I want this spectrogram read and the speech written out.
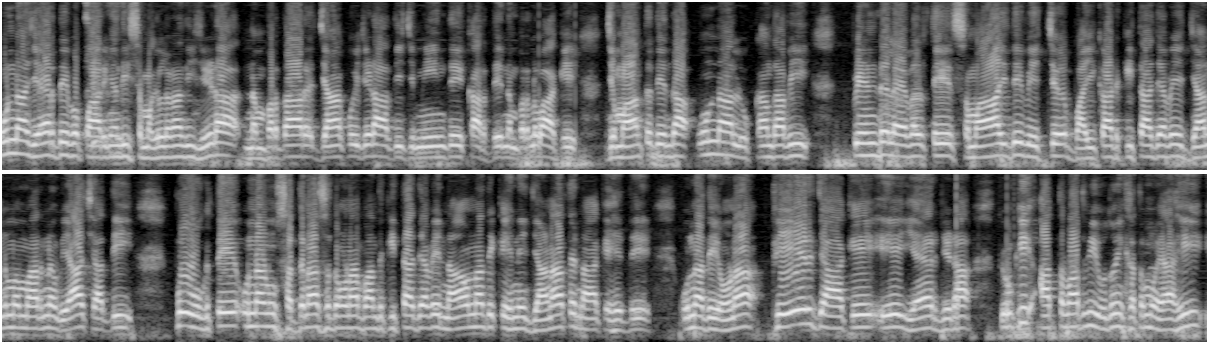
ਉਹਨਾਂ ਜ਼ਹਿਰ ਦੇ ਵਪਾਰੀਆਂ ਦੀ, ਸਮਗਲਰਾਂ ਦੀ ਜਿਹੜਾ ਨੰਬਰਦਾਰ ਜਾਂ ਕੋਈ ਜਿਹੜਾ ਆਪਦੀ ਜ਼ਮੀਨ ਦੇ ਘਰ ਦੇ ਨੰਬਰ ਲਵਾ ਕੇ ਜ਼ਮਾਨਤ ਦਿੰਦਾ, ਉਹਨਾਂ ਲੋਕਾਂ ਦਾ ਵੀ ਪਿੰਡ ਲੈਵਲ ਤੇ ਸਮਾਜ ਦੇ ਵਿੱਚ ਬਾਈਕਾਟ ਕੀਤਾ ਜਾਵੇ। ਜਨਮ, ਮਰਨ, ਵਿਆਹ, ਸ਼ਾਦੀ ਭੋਗ ਤੇ ਉਹਨਾਂ ਨੂੰ ਸੱਦਣਾ ਸਦਾਉਣਾ ਬੰਦ ਕੀਤਾ ਜਾਵੇ, ਨਾ ਉਹਨਾਂ ਦੇ ਕਿਸੇ ਨੇ ਜਾਣਾ ਤੇ ਨਾ ਕਿਸੇ ਦੇ ਉਹਨਾਂ ਦੇ ਆਉਣਾ। ਫੇਰ ਜਾ ਕੇ ਇਹ ਯਹਿਰ ਜਿਹੜਾ, ਕਿਉਂਕਿ ਅੱਤਵਾਦ ਵੀ ਉਦੋਂ ਹੀ ਖਤਮ ਹੋਇਆ ਸੀ,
